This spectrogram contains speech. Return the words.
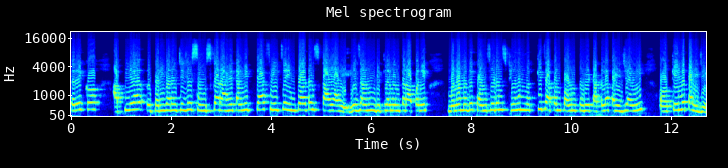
तर एक आपल्या परिवाराचे जे संस्कार आहेत आणि त्या फील्डचं इम्पॉर्टन्स काय आहे हे जाणून घेतल्यानंतर आपण एक मनामध्ये कॉन्फिडन्स ठेवून नक्कीच आपण पाऊल पुढे टाकला पाहिजे आणि केलं पाहिजे.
